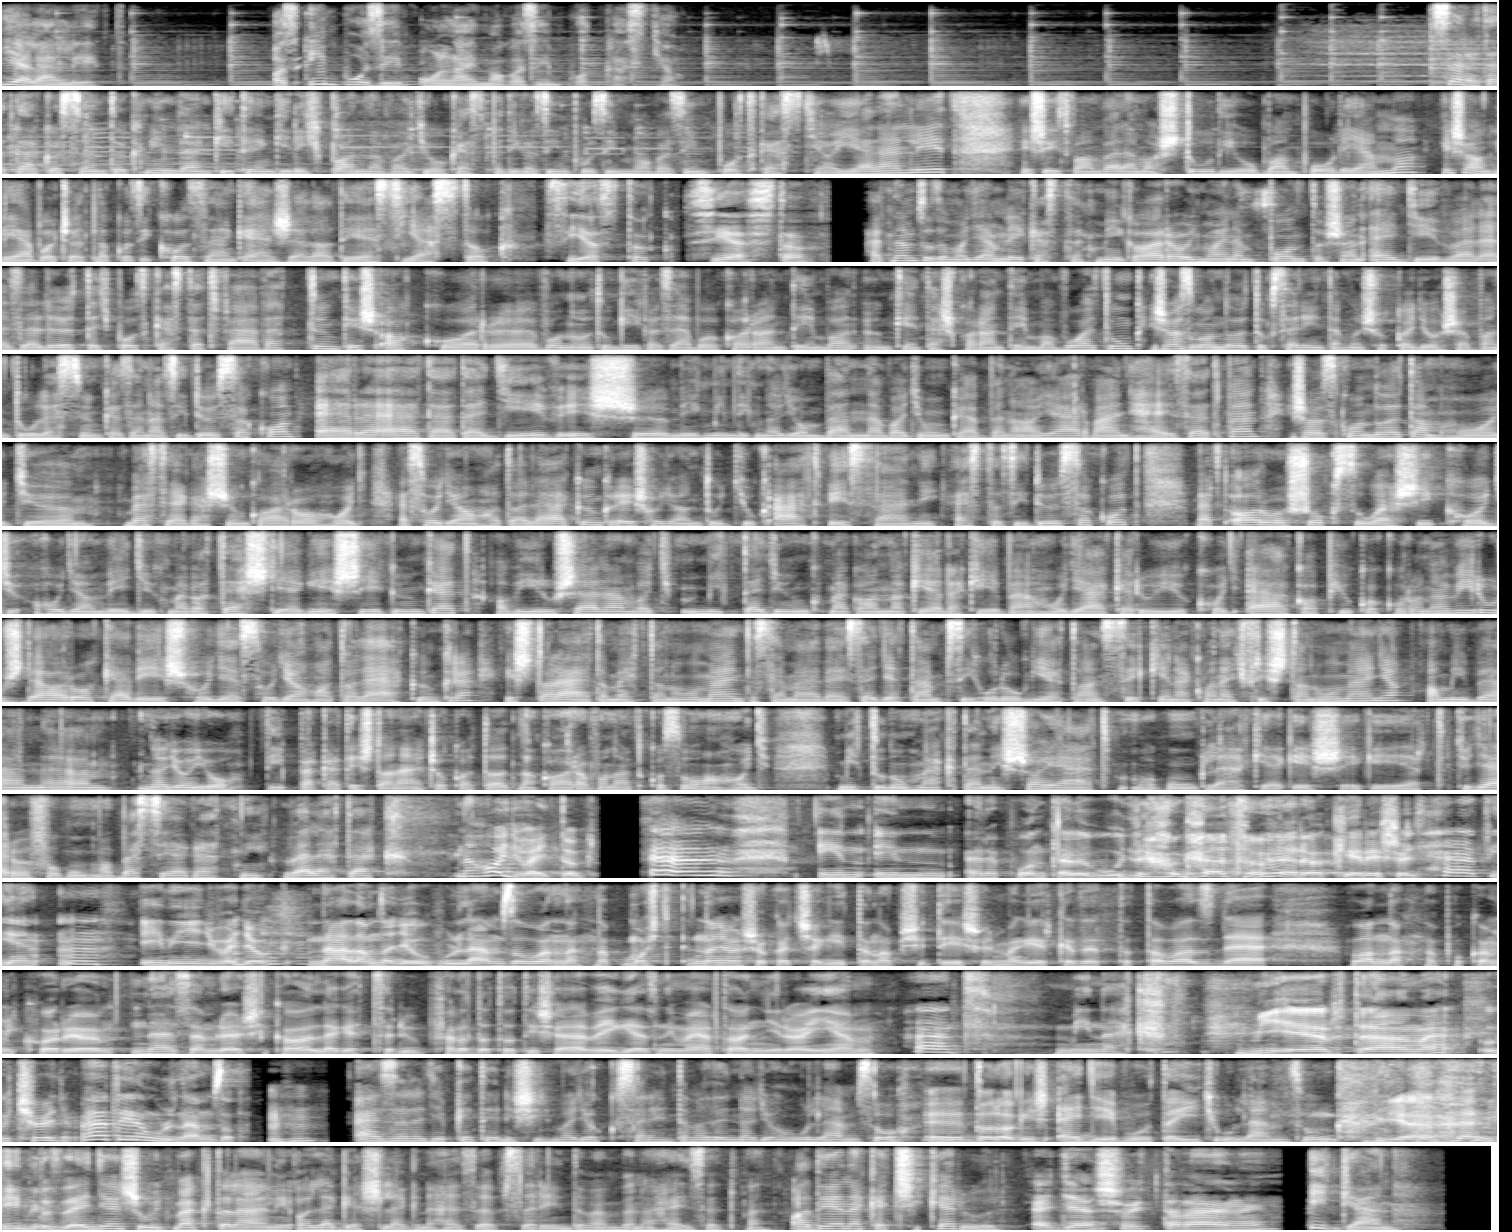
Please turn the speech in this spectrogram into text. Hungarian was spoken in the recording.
Jelenlét. Az Impulzív online magazin podcastja. Szeretettel köszöntök mindenkit, én Gilik Panna vagyok, ez pedig az Impulzív magazin podcastja a jelenlét, és itt van velem a stúdióban Póli Emma, és Angliából csatlakozik hozzánk Erzsel Adél. Sziasztok! Sziasztok! Sziasztok! Hát nem tudom, hogy emlékeztek még arra, hogy majdnem pontosan egy évvel ezelőtt egy podcastet felvettünk, és akkor vonultunk igazából karanténban, önkéntes karanténban voltunk, és azt gondoltuk szerintem, hogy sokkal gyorsabban túl leszünk ezen az időszakon. Erre eltelt egy év, és még mindig nagyon benne vagyunk ebben a járványhelyzetben, és azt gondoltam, hogy beszélgessünk arról, hogy ez hogyan hat a lelkünkre, és hogyan tudjuk átvészelni ezt az időszakot, mert arról sok szó esik, hogy hogyan védjük meg a testi egészségünket a vírus ellen, vagy mit tegyünk meg annak érdekében, hogy elkerüljük, hogy elkapjuk a koronavírus, de arról kevés, hogy ez hogyan hat a lelkünkre. És találtam egy tanulmányt, a Semmelweis Egyetem pszichológia tanszékének van egy friss tanulmánya, amiben nagyon jó tippeket és tanácsokat adnak arra vonatkozóan, hogy mit tudunk megtenni saját magunk lelki egészségéért. Úgyhogy erről fogunk ma beszélgetni veletek. Na, hogy vagytok? Én, én erre pont előbb úgy reagáltam erre a kérés, hogy hát ilyen, mm, én így vagyok. Nálam nagyon hullámzó vannak nap. Most nagyon sokat segít a napsütés, hogy megérkezett a tavasz, de vannak napok, amikor nehezemre esik a legegyszerűbb feladatot is elvégezni, mert annyira ilyen, hát minek, mi értelme. Úgyhogy hát én hullámzok. Uh-huh. Ezzel egyébként én is így vagyok. Szerintem ez egy nagyon hullámzó ö, dolog, és egy év óta így hullámzunk. Igen. Tehát itt az egyensúlyt megtalálni a leges legnehezebb szerintem ebben a helyzetben. Adél, neked sikerül? Egyensúlyt találni? Igen.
